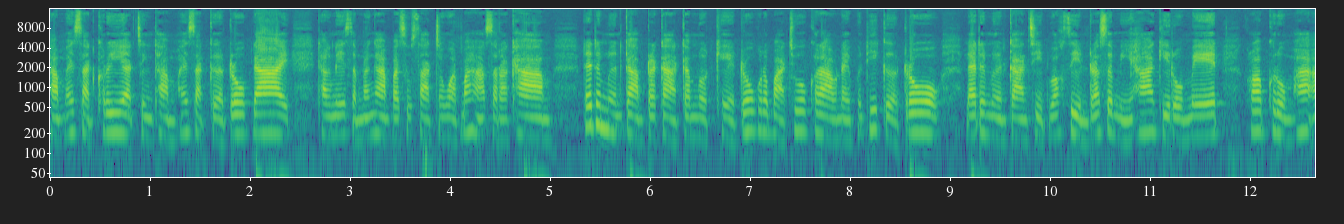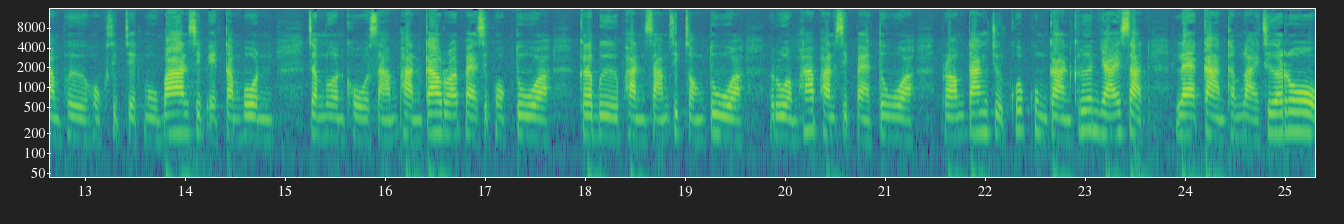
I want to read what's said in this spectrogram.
ทำให้สัตว์เครียดจึงทำให้สัตว์เกิดโรคได้ ทั้งนี้สำนักงงานปศุสัตว์จังหวัดมหาสารคาม ได้ดำเนินการประกาศกำหนดเขตโรคระบาดชั่วคราวในพื้นที่เกิดโรค และดำเนินการฉีดวัคซีนรัศมี 5 กิโลเมตร ครอบคลุม 5อำเภอ 67 หมู่บ้าน 11ตำบลจำนวนโค 3,986 ตัว กระบือ 1,032 ตัว รวม 5,018 ตัว พร้อมตั้งจุดควบคุมการเคลื่อนย้ายสัตว์ และการทำลายเชื้อโรค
